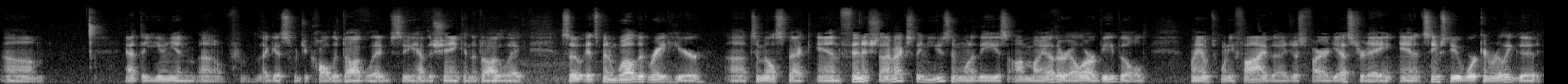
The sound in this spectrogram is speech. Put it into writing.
um, at the union, uh, I guess what you call the dog leg, so you have the shank and the dog leg. So it's been welded right here uh, to mil spec and finished. And I've actually been using one of these on my other LRB build, my M25 that I just fired yesterday, and it seems to be working really good. It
